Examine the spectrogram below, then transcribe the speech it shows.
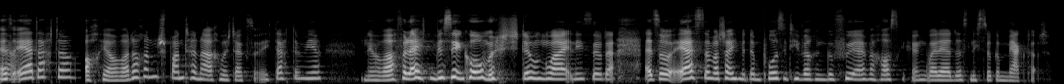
Also ja. er dachte, ach ja, war doch ein entspannter Nachmittag. Und ich dachte mir, ja, war vielleicht ein bisschen komisch, die Stimmung war halt nicht so da. Also er ist dann wahrscheinlich mit einem positiveren Gefühl einfach rausgegangen, weil er das nicht so gemerkt hat,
